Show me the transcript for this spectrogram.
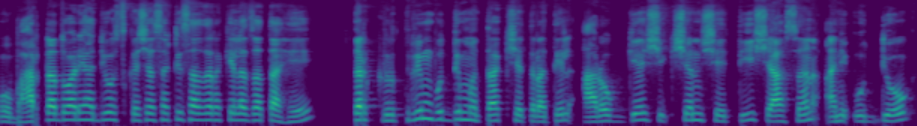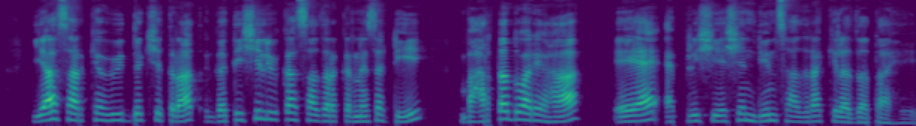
व भारताद्वारे हा दिवस कशासाठी साजरा केला जात आहे? तर कृत्रिम बुद्धिमत्ता क्षेत्रातील आरोग्य शिक्षण शेती शासन आणि उद्योग यासारख्या विविध क्षेत्रात गतिशील विकास साजरा करण्यासाठी भारताद्वारे हा ए आय ॲप्रिशिएशन दिन साजरा केला जात आहे.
